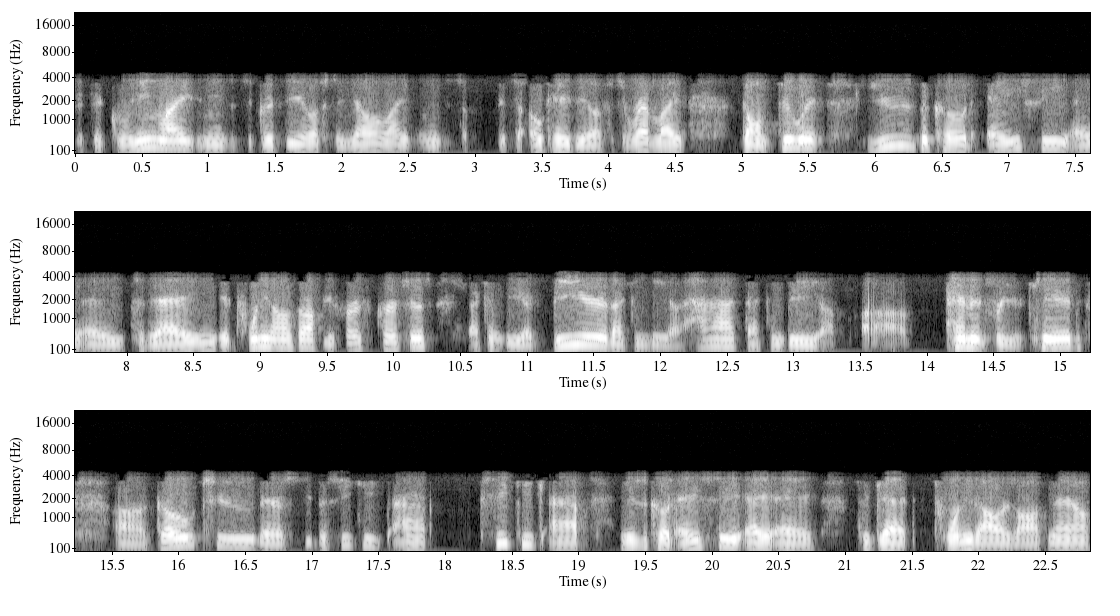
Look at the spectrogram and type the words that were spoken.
it's a green light, it means it's a good deal. If it's a yellow light, it means it's, a, it's an okay deal. If it's a red light, don't do it. Use the code ACAA today and you get $20 off your first purchase. That can be a beer, that can be a hat, that can be a, a pennant for your kid. Uh, go to their the SeatGeek app SeatGeek app. Use the code ACAA to get $20 off now.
